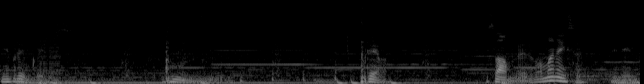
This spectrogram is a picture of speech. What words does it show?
Seni buraya mı koyacağız? Hmm. Buraya mı? Sanmıyorum ama neyse. Deneyelim.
